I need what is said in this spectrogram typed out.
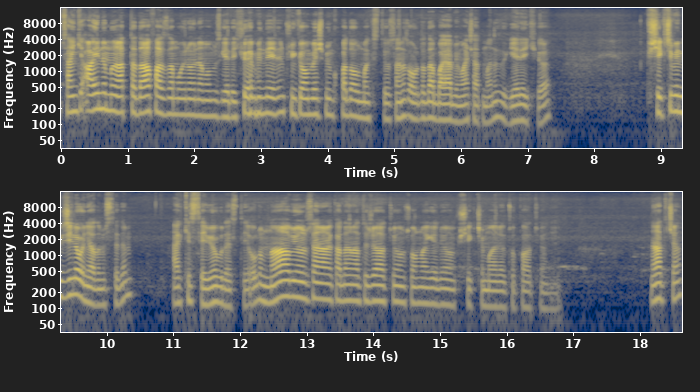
sanki aynı mı hatta daha fazla mı oyun oynamamız gerekiyor emin değilim. Çünkü 15.000 kupada olmak istiyorsanız orada da baya bir maç atmanız gerekiyor. Fişekçi biniciyle oynayalım istedim. Herkes seviyor bu desteği. Oğlum ne yapıyorsun sen arkadan atıcı atıyorsun sonra geliyorsun fişekçi malev topu atıyorsun ya. Ne atacaksın?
